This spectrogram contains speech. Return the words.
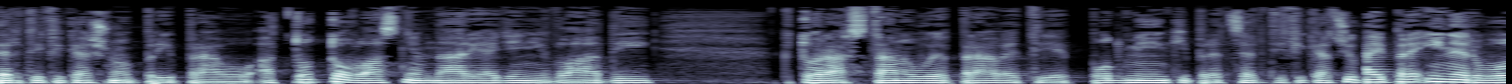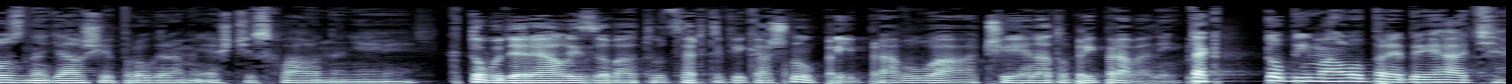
certifikačnou prípravou. A toto vlastne v nariadení vlády ktorá stanovuje práve tie podmienky pre certifikáciu. Aj pre iné rôzne ďalšie programy ešte schválené nie je. Kto bude realizovať tú certifikačnú prípravu a či je na to pripravený? Tak to by malo prebiehať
